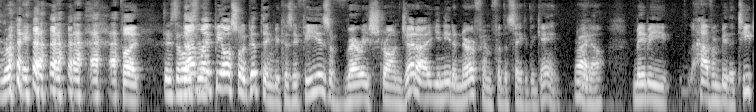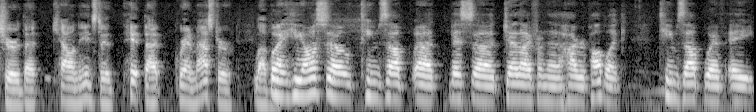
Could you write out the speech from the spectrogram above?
Right. But that might be also a good thing because if he is a very strong Jedi, you need to nerf him for the sake of the game. Right. You know, maybe have him be the teacher that Cal needs to hit that Grandmaster level. But he also teams up. Uh, this uh, Jedi from the High Republic teams up with a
